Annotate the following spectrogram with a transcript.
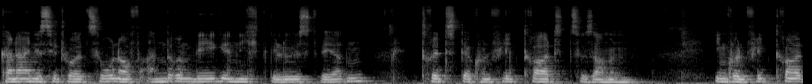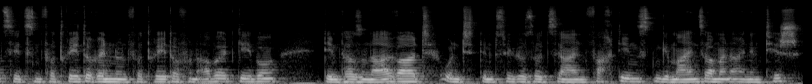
Kann eine Situation auf anderem Wege nicht gelöst werden, tritt der Konfliktrat zusammen. Im Konfliktrat sitzen Vertreterinnen und Vertreter von Arbeitgeber, dem Personalrat und den psychosozialen Fachdiensten gemeinsam an einem Tisch,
